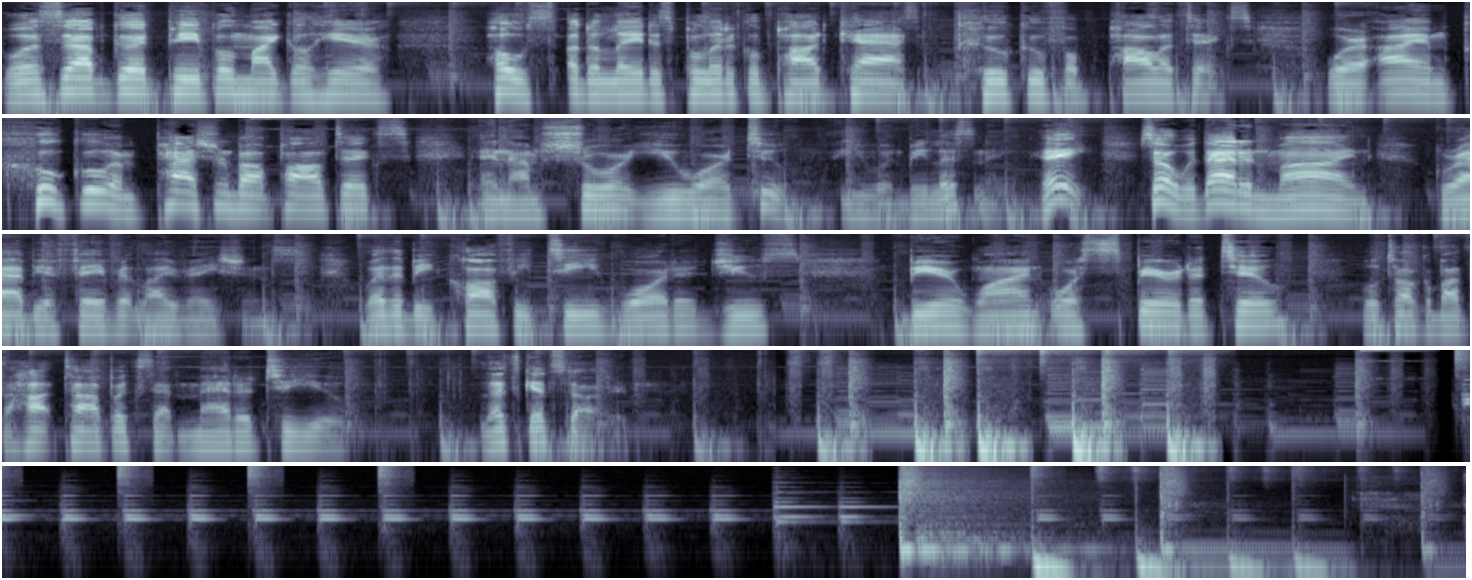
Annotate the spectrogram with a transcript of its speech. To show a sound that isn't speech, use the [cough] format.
What's up, good people? Michael here, host of the latest political podcast, Cuckoo for Politics, where I am cuckoo and passionate about politics, and I'm sure you are too. You wouldn't be listening. Hey, so with that in mind, grab your favorite libations, whether it be coffee, tea, water, juice, beer, wine, or spirit or two. We'll talk about the hot topics that matter to you. Let's get started.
